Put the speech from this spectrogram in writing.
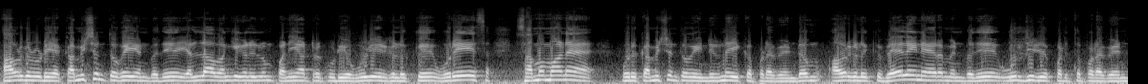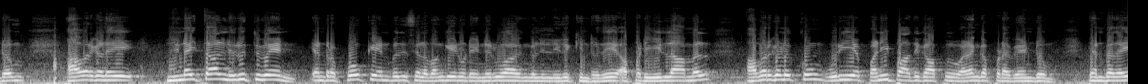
அவர்களுடைய கமிஷன் தொகை என்பது எல்லா வங்கிகளிலும் பணியாற்றக்கூடிய ஊழியர்களுக்கு ஒரே ச- சமமான ஒரு கமிஷன் தொகை நிர்ணயிக்கப்பட வேண்டும். அவர்களுக்கு வேலை நேரம் என்பது ஊர்ஜிதப்படுத்தப்பட வேண்டும். அவர்களை நினைத்தால் நிறுத்துவேன் என்ற போக்கு என்பது சில வங்கியினுடைய நிர்வாகங்களில் இருக்கின்றது. அப்படி இல்லாமல் அவர்களுக்கும் உரிய பணி பாதுகாப்பு வழங்கப்பட வேண்டும் என்பதை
